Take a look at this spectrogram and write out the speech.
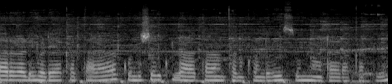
ಕಾರ್ ಗಾಡಿ ಹೊಡಿಯಾಕತ್ತಾಳ ಕುಂದಿಸೋದ್ ಕೂಡಲೇ ಅಳ್ತಾಳ ಅಂತ ಅನ್ಕೊಂಡ್ವಿ ಸುಮ್ಮನೆ ಆಟ ಆಡಕತ್ತೀವಿ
